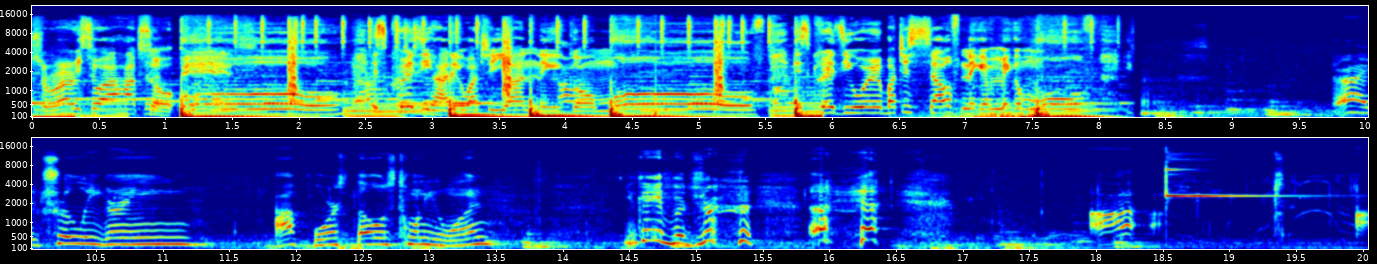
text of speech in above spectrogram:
smash a Rari, so I hop so ooh. It's crazy how they watch a young nigga go move. It's crazy worry about yourself, nigga, make a move. Alright, Trilly Green. I forced those 21. You can't even dr- I, I,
